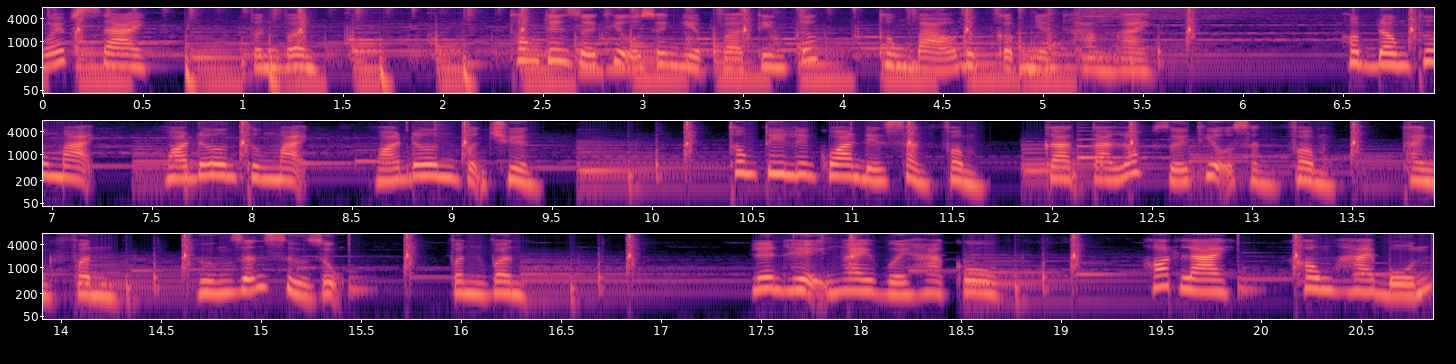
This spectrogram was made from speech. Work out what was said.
website, vân vân. Thông tin giới thiệu doanh nghiệp và tin tức, thông báo được cập nhật hàng ngày. Hợp đồng thương mại, hóa đơn thương mại, hóa đơn vận chuyển. Thông tin liên quan đến sản phẩm, catalog giới thiệu sản phẩm, thành phần, hướng dẫn sử dụng, vân vân. Liên hệ ngay với Haco. Hotline 024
